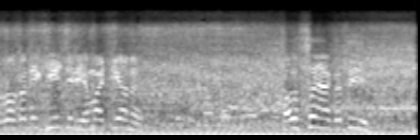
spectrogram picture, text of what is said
रोकने खींच रही है मटिया ने फलसा गति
